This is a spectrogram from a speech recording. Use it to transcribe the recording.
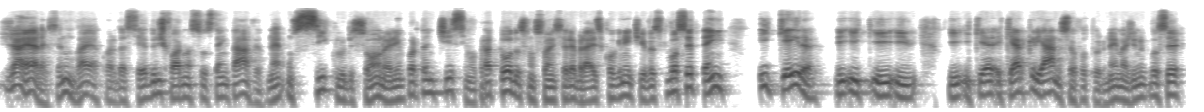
Já era, você não vai acordar cedo de forma sustentável, né? Um ciclo de sono é importantíssimo para todas as funções cerebrais e cognitivas que você tem e queira e, e, e, e quer, quer criar no seu futuro, né? Imagino que você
